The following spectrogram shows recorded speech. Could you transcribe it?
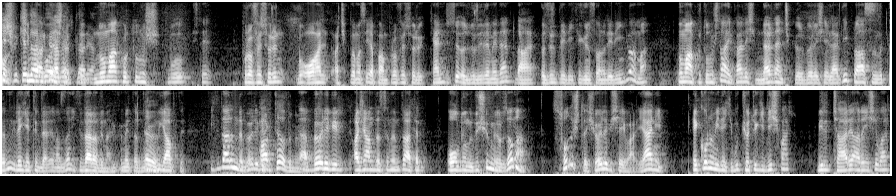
teşvik Şimdi eder bu arkadaşlar. Numan Kurtulmuş bu işte profesörün bu OHAL açıklaması yapan profesörü kendisi özür dilemeden daha özür diledi iki gün sonra dediğin gibi ama Numan Kurtulmuş da hayır kardeşim nereden çıkıyor böyle şeyler deyip rahatsızlıklarını dile getirdiler en azından iktidar adına hükümet adına Evet. bunu yaptı. İktidarın da böyle bir Parti adına. ya böyle bir ajandasının zaten olduğunu düşünmüyoruz ama sonuçta şöyle bir şey var. Yani ekonomideki bu kötü gidiş var. Bir çare arayışı var.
